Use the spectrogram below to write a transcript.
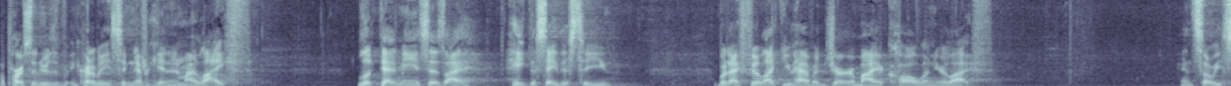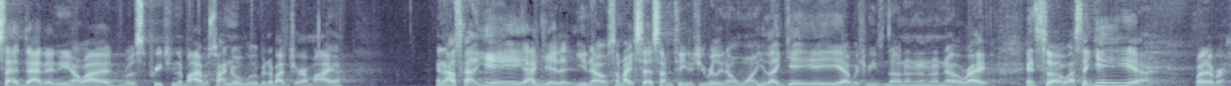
a person who's incredibly significant in my life looked at me and says, I hate to say this to you, but I feel like you have a Jeremiah call in your life. And so he said that, and you know, I was preaching the Bible, so I knew a little bit about Jeremiah. And I was kind of, yeah, yeah, yeah, I get it. You know, somebody says something to you that you really don't want, you're like, yeah, yeah, yeah, which means no, no, no, no, no, right? And so I said, yeah, yeah, yeah, whatever.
